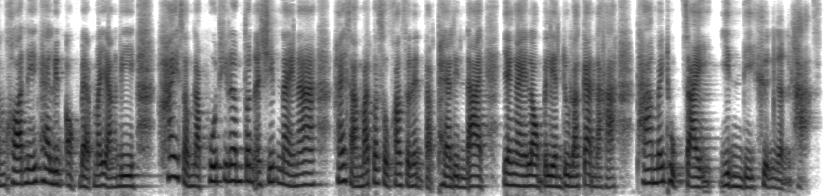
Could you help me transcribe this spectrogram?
3 คอร์สนี้แพรลินออกแบบมาอย่างดี ให้สำหรับผู้ที่เริ่มต้นอาชีพในหน้า ให้สามารถประสบความสำเร็จแบบแพรลินได้ ยังไงลองไปเรียนดูแล้วกันนะคะ ถ้าไม่ถูกใจยินดีคืนเงินค่ะ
